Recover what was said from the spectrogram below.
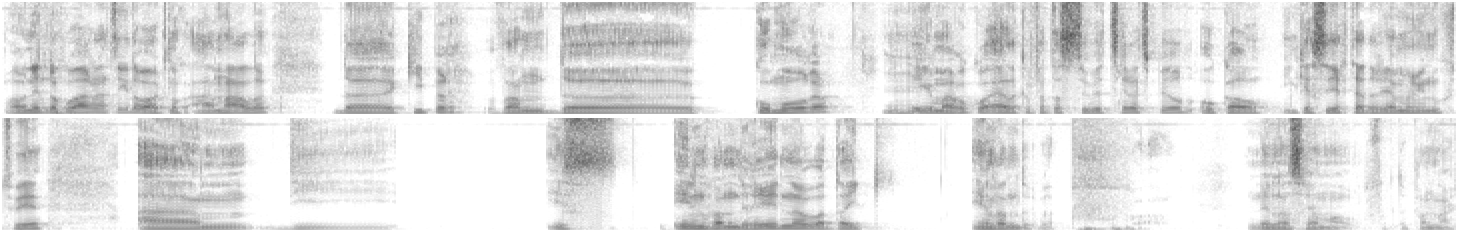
wat we net nog waren aan het zeggen, dat wou ik nog aanhalen. De keeper van de Comoren, die tegen Marokko eigenlijk een fantastische wedstrijd speelt. Ook al incasseert hij er jammer genoeg twee. Ehm, die is een van de redenen wat dat ik... Een van de... Nederlands helemaal fucked up vandaag.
